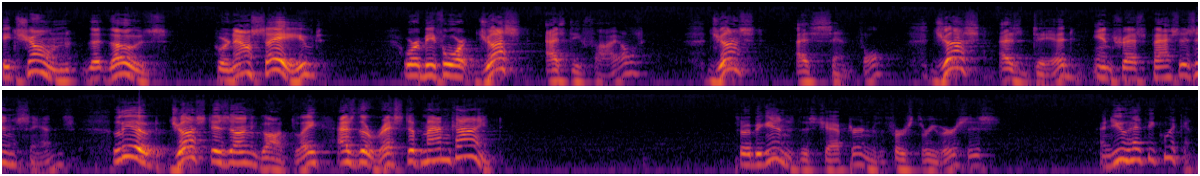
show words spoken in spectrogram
He'd shown that those who are now saved were before just as defiled, just as sinful, just as dead in trespasses and sins, lived just as ungodly as the rest of mankind. So he begins this chapter in the first three verses. And you hath he quickened.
